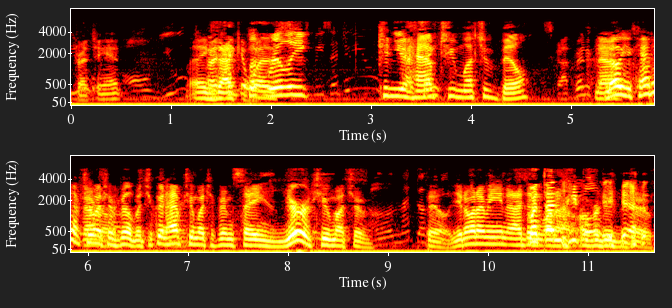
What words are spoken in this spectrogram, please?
stretching it. Exactly. it But was- really, can you I have too much of Bill? No, No, you can't have too much really. of Bill, but you could have too much of him saying you're too much of Bill. You know what I mean? I didn't But then want to people- overdo the Yes. joke.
